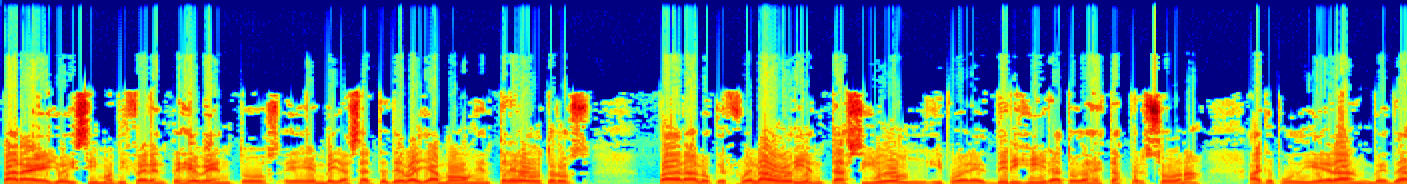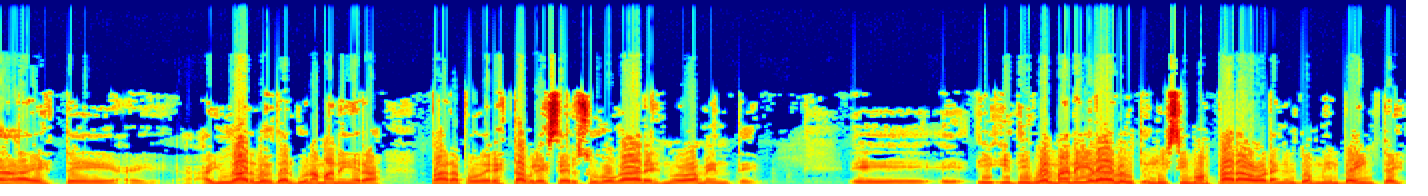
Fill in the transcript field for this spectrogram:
Para ello hicimos diferentes eventos eh, en Bellas Artes de Bayamón, entre otros, para lo que fue la orientación y poder dirigir a todas estas personas a que pudieran, ¿verdad?, este, eh, ayudarlos de alguna manera para poder establecer sus hogares nuevamente. Eh, eh, y, de igual manera lo, hicimos para ahora en el 2020,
